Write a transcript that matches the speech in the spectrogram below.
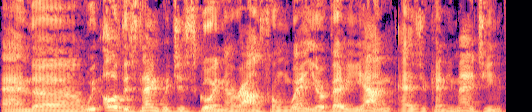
And uh, with all these languages going around from when you're very young, as you can imagine,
